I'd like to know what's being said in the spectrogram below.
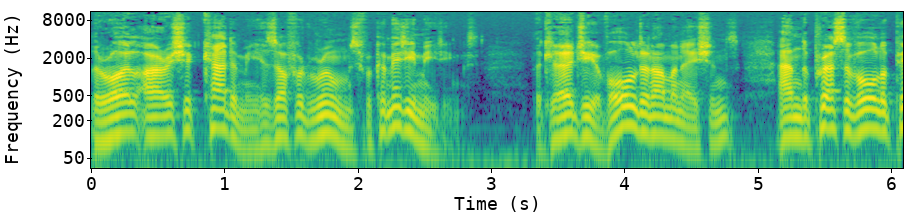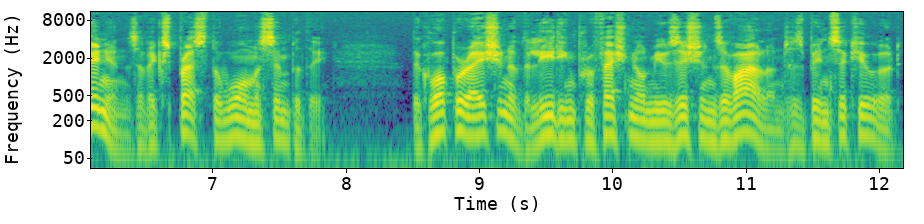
The Royal Irish Academy has offered rooms for committee meetings. The clergy of all denominations and the press of all opinions have expressed the warmest sympathy. The cooperation of the leading professional musicians of Ireland has been secured.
